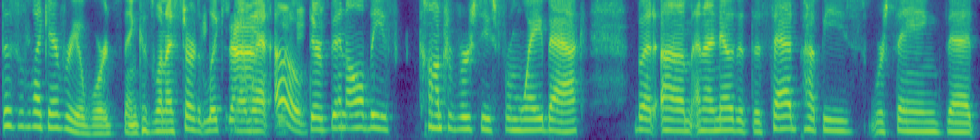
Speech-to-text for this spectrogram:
this is like every awards thing. Because when I started looking, I went, oh, there have been all these controversies from way back, but um, and I know that the sad puppies were saying that.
